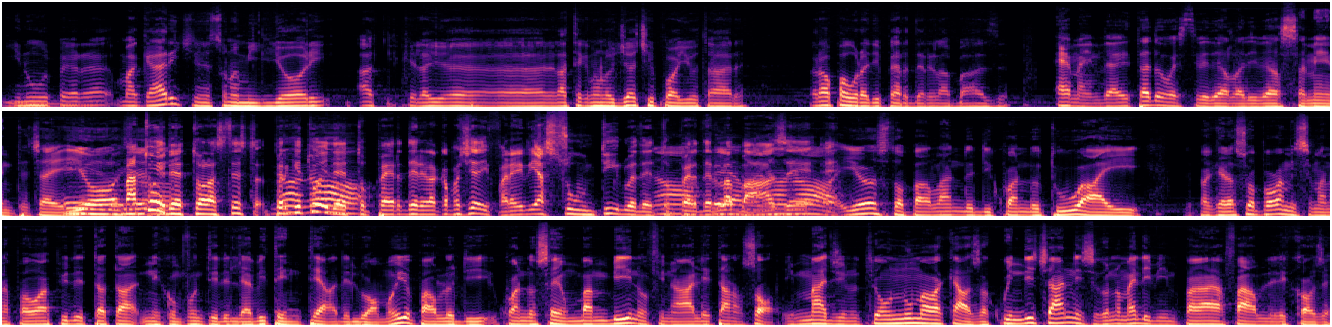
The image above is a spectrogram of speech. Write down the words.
In un- per- magari ce ne sono migliori a- che la, eh, la tecnologia ci può aiutare, però ho paura di perdere la base. Eh, ma in verità dovresti vederla diversamente. Cioè, Eh, io, Ma io- tu hai detto la stessa. Perché tu hai no. detto perdere la capacità di fare i riassunti, lui ha detto No, perdere la base. no, no, eh. Io sto parlando di quando tu hai. Perché la sua paura mi sembra una paura più dettata nei confronti della vita intera dell'uomo. Io parlo di quando sei un bambino fino all'età, non so, immagino ti ho un numero a caso a 15 anni, secondo me devi imparare a farle le cose.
